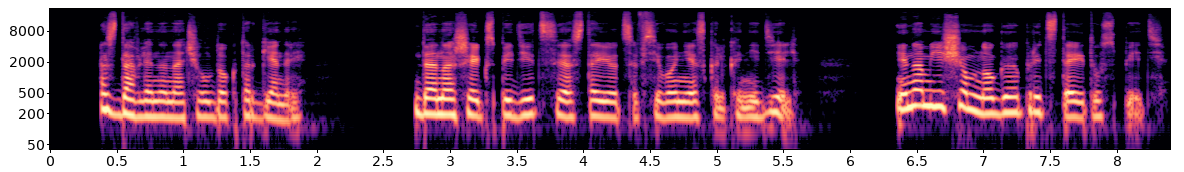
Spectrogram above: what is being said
— сдавленно начал доктор Генри, «до нашей экспедиции остается всего несколько недель, и нам еще многое предстоит успеть.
